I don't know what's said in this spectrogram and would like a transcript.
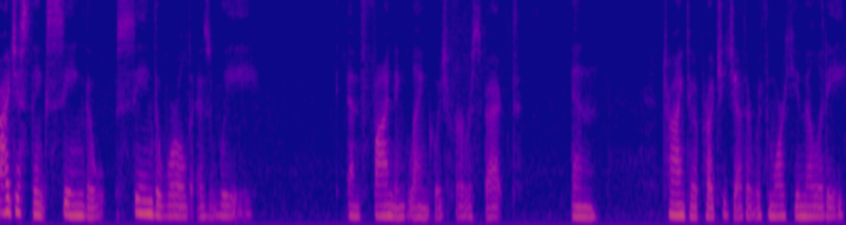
I just think seeing the seeing the world as we and finding language for respect and trying to approach each other with more humility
